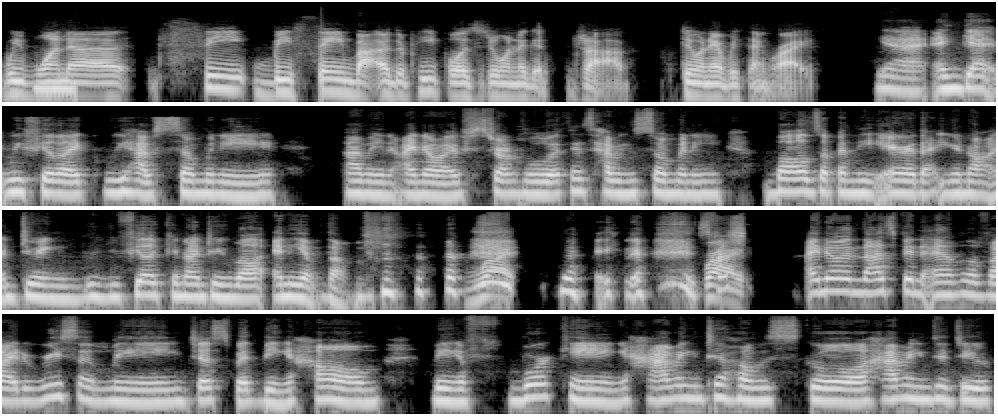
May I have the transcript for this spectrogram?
we mm-hmm. want to see be seen by other people as doing a good job, doing everything right. Yeah. And yet we feel like we have so many. I mean, I know I've struggled with this having so many balls up in the air that you're not doing, you feel like you're not doing well at any of them. Right. you know, Right. I know, and that's been amplified recently just with being home, being working, having to homeschool, having to do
